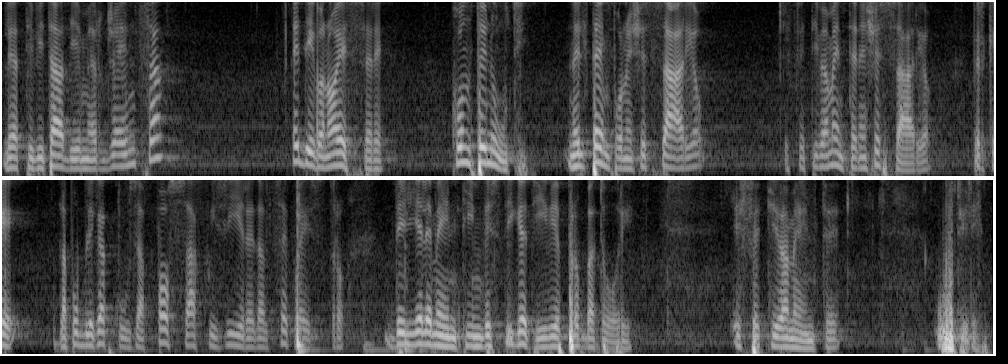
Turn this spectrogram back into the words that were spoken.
le attività di emergenza e devono essere contenuti nel tempo necessario, effettivamente necessario, perché la pubblica accusa possa acquisire dal sequestro degli elementi investigativi e probatori effettivamente utili.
